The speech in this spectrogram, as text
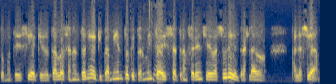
como te decía, hay que dotarlo a San Antonio de equipamiento que permita esa transferencia de basura y el traslado a la ciudad.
